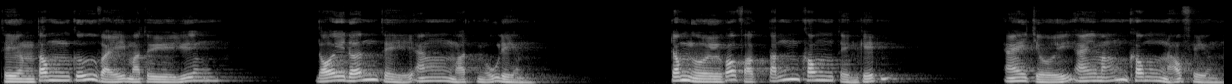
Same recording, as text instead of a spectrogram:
Thiền tông cứ vậy mà tùy duyên Đói đến thì ăn mệt ngủ liền. Trong người có Phật tánh không tìm kiếm, Ai chửi ai mắng không não phiền.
